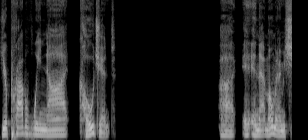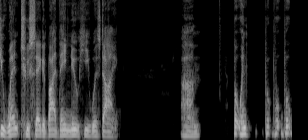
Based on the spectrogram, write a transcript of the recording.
you're probably not cogent uh, in, in, that moment. I mean, she went to say goodbye. They knew he was dying. Um, but when, but, but, but,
